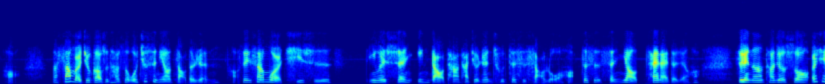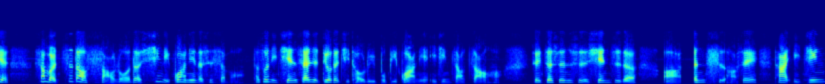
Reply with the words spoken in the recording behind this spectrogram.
好，那撒摩尔就告诉他说：“我就是你要找的人。”好，所以撒摩尔其实因为神引导他，他就认出这是扫罗。哈，这是神要差来的人。哈，所以呢，他就说，而且。撒母耳知道扫罗的心里挂念的是什么？他说：“你前三日丢的几头驴，不必挂念，已经找着哈。”所以这真是先知的啊恩赐哈。所以他已经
